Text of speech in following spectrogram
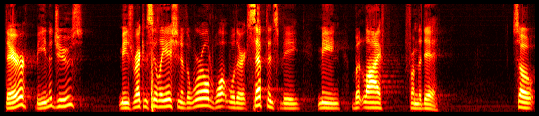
there, being the Jews, means reconciliation of the world, what will their acceptance be mean but life from the dead? So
